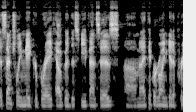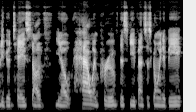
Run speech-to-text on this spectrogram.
essentially make or break how good this defense is. Um, and I think we're going to get a pretty good taste of you know how improved this defense is going to be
